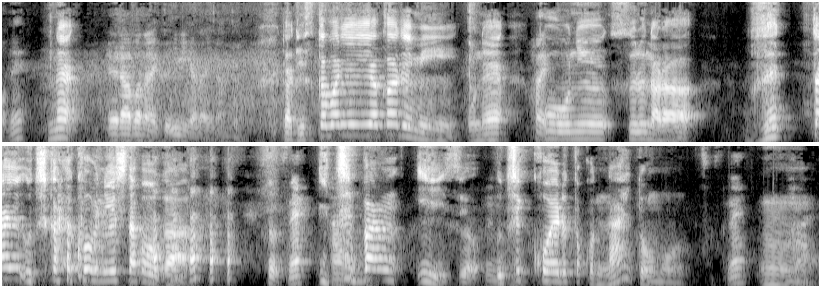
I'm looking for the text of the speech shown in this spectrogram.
をね、ね。選ばないと意味がないなと。らディスカバリーアカデミーをね、はい購入するなら、絶対うちから購入した方が そうですね。一はい番いいですよ。うんうち超えるとこないと思ね。う。うん。はい。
